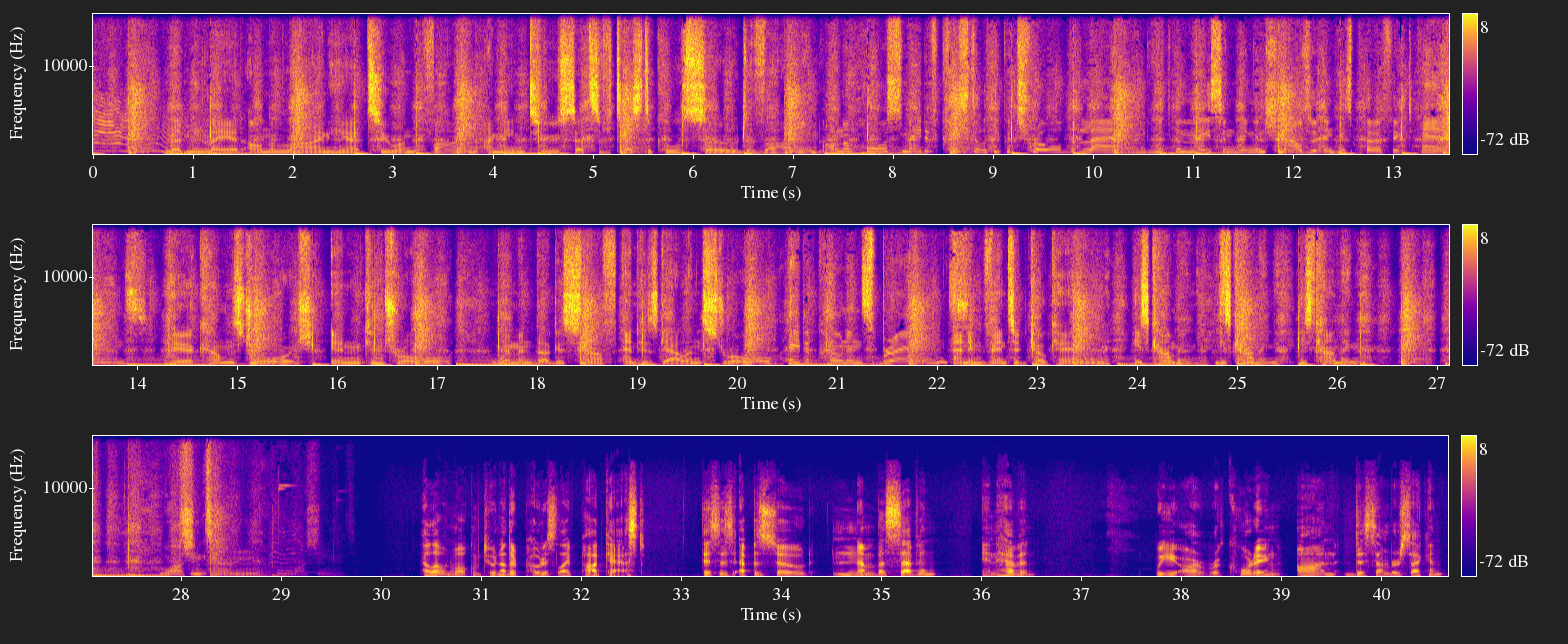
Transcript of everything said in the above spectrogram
Let me lay it on the line. He had two on the vine. I mean, two sets of testicles, so divine. On a horse made of crystal, he patrolled the land with the mason ring and schnauzer in his perfect hands. Here comes George, in control. Women dug his snuff and his gallant stroll. Ate opponents' brains and invented cocaine. He's coming, he's coming, he's coming. Washington. Hello and welcome to another POTUS Life podcast. This is episode number seven in heaven. We are recording on December 2nd.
